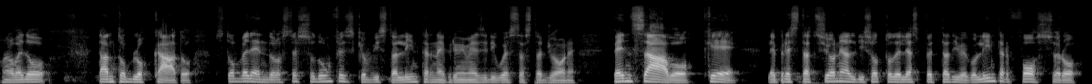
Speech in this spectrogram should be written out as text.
lo vedo tanto bloccato. Sto vedendo lo stesso Dumfries che ho visto all'Inter nei primi mesi di questa stagione. Pensavo che le prestazioni al di sotto delle aspettative con l'Inter fossero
